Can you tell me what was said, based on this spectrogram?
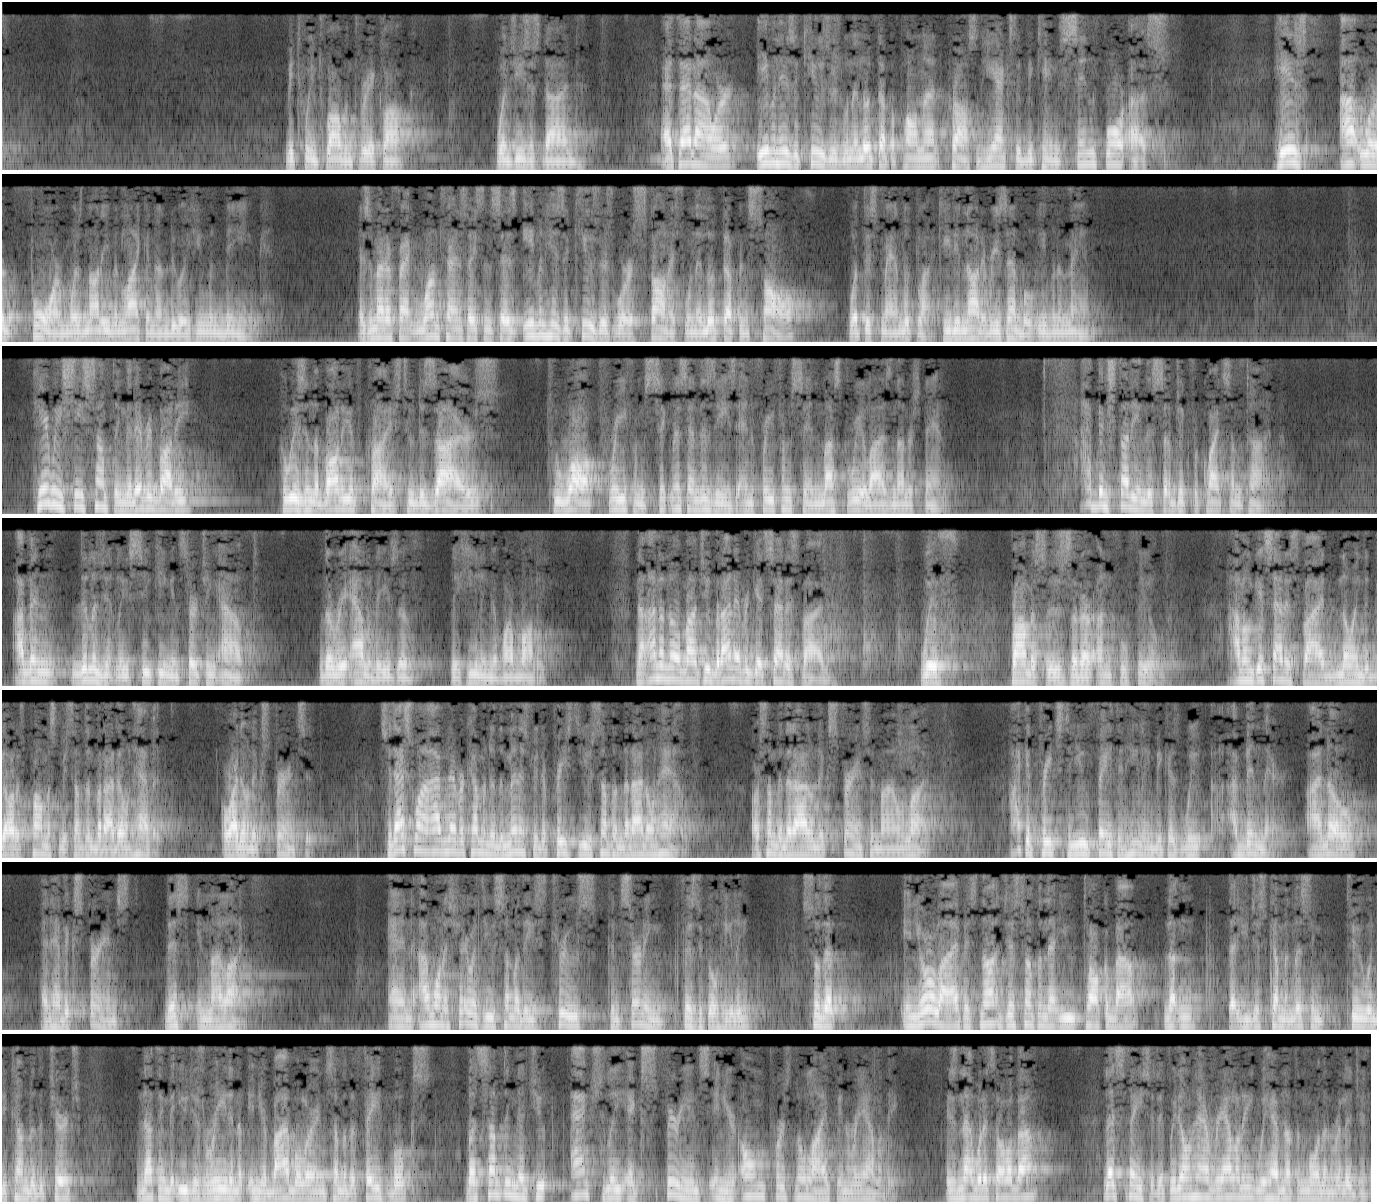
Between 12 and 3 o'clock, when Jesus died. At that hour, even his accusers, when they looked up upon that cross, and he actually became sin for us, his outward form was not even likened unto a human being. As a matter of fact, one translation says even his accusers were astonished when they looked up and saw what this man looked like. He did not resemble even a man. Here we see something that everybody who is in the body of Christ who desires to walk free from sickness and disease and free from sin must realize and understand. I've been studying this subject for quite some time. I've been diligently seeking and searching out the realities of the healing of our body. Now, I don't know about you, but I never get satisfied with promises that are unfulfilled. I don't get satisfied knowing that God has promised me something, but I don't have it, or I don't experience it. See, that's why I've never come into the ministry to preach to you something that I don't have, or something that I don't experience in my own life. I could preach to you faith and healing because we, I've been there. I know and have experienced this in my life. And I want to share with you some of these truths concerning physical healing so that in your life it's not just something that you talk about, nothing that you just come and listen to when you come to the church, nothing that you just read in, in your Bible or in some of the faith books, but something that you actually experience in your own personal life in reality. Isn't that what it's all about? Let's face it, if we don't have reality, we have nothing more than religion.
